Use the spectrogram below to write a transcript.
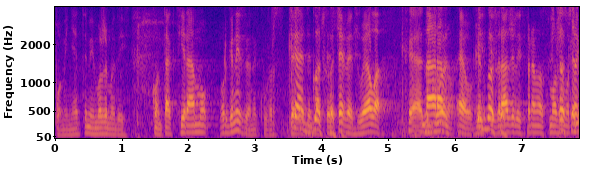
pominjete, mi možemo da ih kontaktiramo, organizuje neku vrstu TV debate, TV duela. Naravno, evo, vi ste izrazili spremnost, možemo čak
